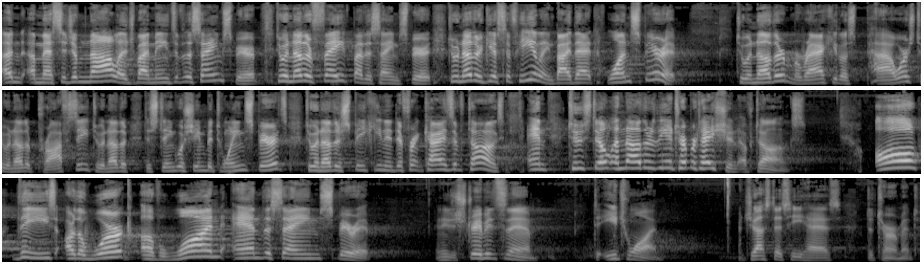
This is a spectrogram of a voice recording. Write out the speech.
a, message of knowledge by means of the same Spirit. To another, faith by the same Spirit. To another, gifts of healing by that one Spirit. To another, miraculous powers. To another, prophecy. To another, distinguishing between spirits. To another, speaking in different kinds of tongues. And to still another, the interpretation of tongues. All these are the work of one and the same Spirit, and He distributes them to each one just as He has determined,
